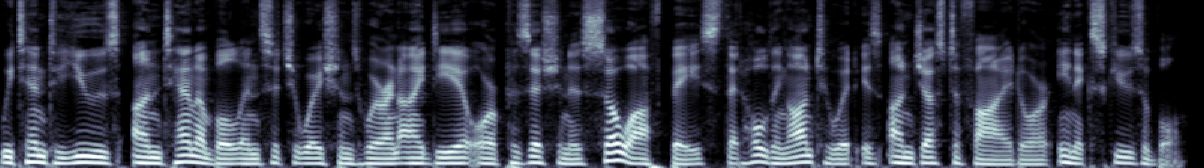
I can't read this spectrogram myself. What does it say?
We tend to use untenable in situations where an idea or position is so off base that holding on to it is unjustified or inexcusable.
